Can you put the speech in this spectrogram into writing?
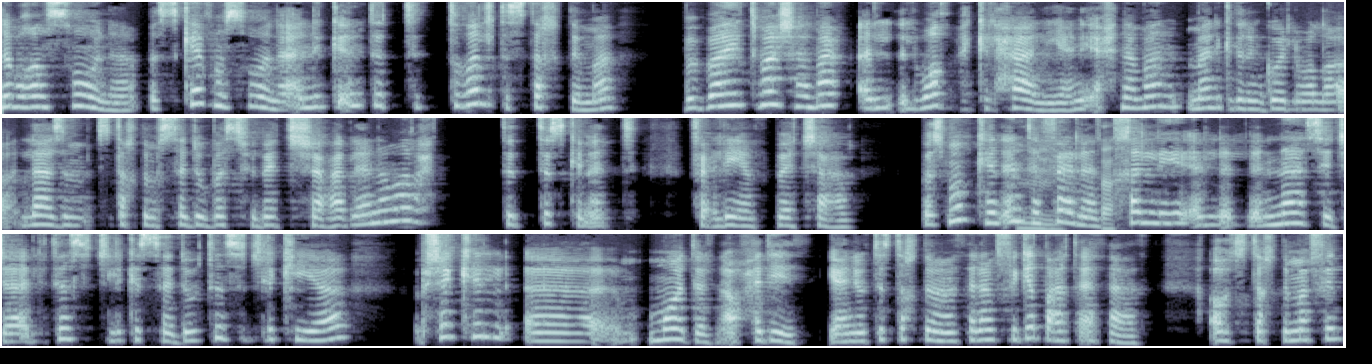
نبغى نصونه. بس كيف نصونه؟ إنك أنت تظل تستخدمه بما يتماشى مع وضعك الحالي يعني إحنا ما ما نقدر نقول والله لازم تستخدم السدو بس في بيت الشعر لأنه ما راح تسكن أنت فعليا في بيت شعر. بس ممكن أنت فعلا صح. تخلي الناسجة اللي تنسج لك السدو تنسج لك إياه بشكل modern أو حديث. يعني وتستخدمه مثلا في قطعة أثاث أو تستخدمه في,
